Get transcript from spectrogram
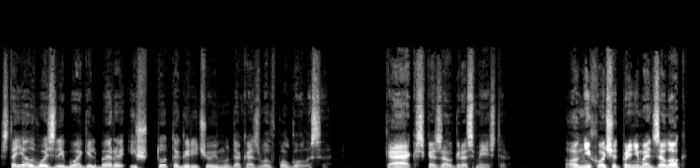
стоял возле Буагельбера и что-то горячо ему доказывал в полголоса. — Как? — сказал гроссмейстер. — Он не хочет принимать залог?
